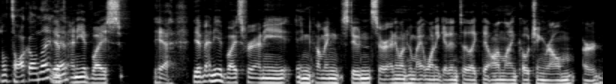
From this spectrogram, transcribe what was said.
I'll talk all night, you man. Have any advice yeah. Do you have any advice for any incoming students or anyone who might want to get into like the online coaching realm or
